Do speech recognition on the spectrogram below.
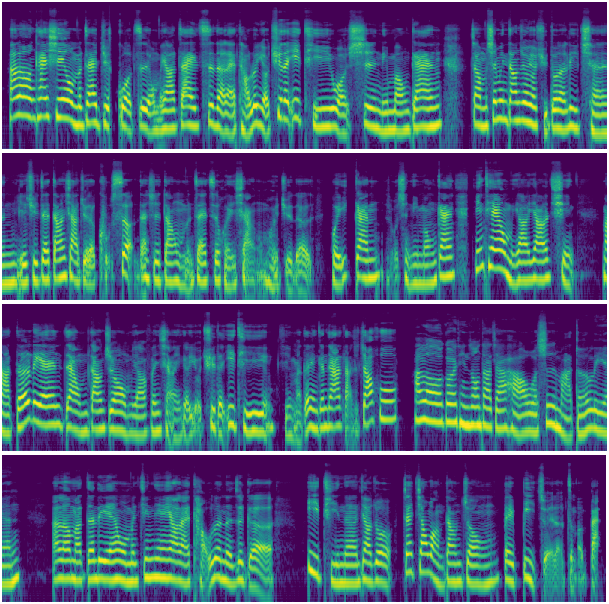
will？Hello，很开心，我们在绝果子，我们要再一次的来讨论有趣的议题。我是柠檬干，在我们生命当中有许多的历程，也许在当下觉得苦涩，但是当我们再次回想，我们会觉得回甘。我是柠檬干，今天我们要邀请马德莲在我们当中，我们要分享一个有趣的议题，请马德莲跟大家打个招呼。Hello，各位听众，大家好，我是马德莲。Hello，马德莲，我们今天要来讨论的这个。议题呢，叫做在交往当中被闭嘴了怎么办？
